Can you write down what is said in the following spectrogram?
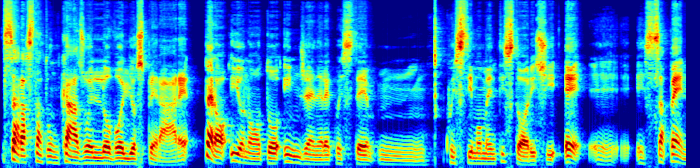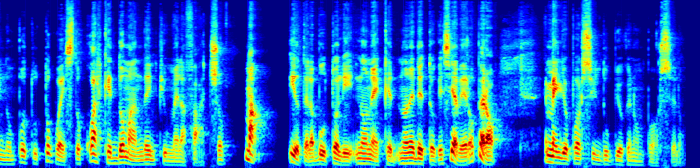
Sarà stato un caso e lo voglio sperare, però io noto in genere queste, mh, mm, questi momenti storici e, e, e sapendo un po' tutto questo, qualche domanda in più me la faccio. Ma io te la butto lì, non è, che, non è detto che sia vero, però è meglio porsi il dubbio che non porselo.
